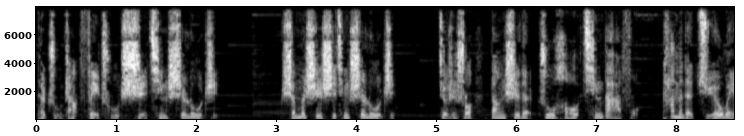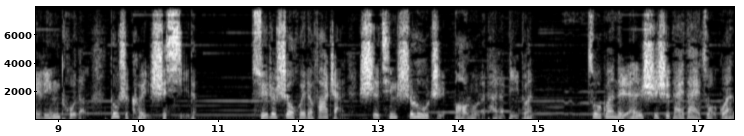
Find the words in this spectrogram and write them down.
他主张废除世卿世禄制。什么是世卿世禄制？就是说，当时的诸侯、卿大夫，他们的爵位、领土等都是可以世袭的。随着社会的发展，世卿世禄制暴露了它的弊端。做官的人世世代代做官，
